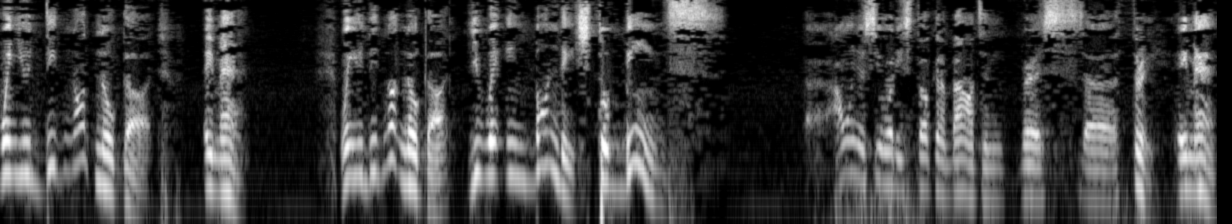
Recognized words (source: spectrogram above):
when you did not know God, amen. When you did not know God, you were in bondage to beings. Uh, I want you to see what he's talking about in verse uh, 3. Amen.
